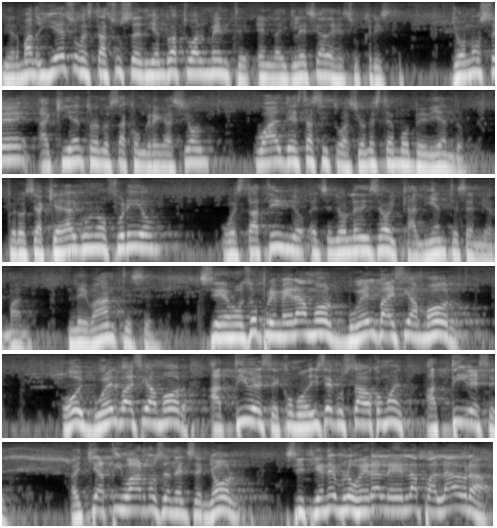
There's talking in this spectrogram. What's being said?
mi hermano. Y eso está sucediendo actualmente en la iglesia de Jesucristo. Yo no sé aquí dentro de nuestra congregación cuál de estas situaciones estemos viviendo, pero si aquí hay alguno frío o está tibio, el Señor le dice hoy, caliéntese mi hermano, levántese. Si dejó su primer amor, vuelva a ese amor. Hoy vuelva ese amor, actívese, como dice Gustavo, ¿cómo es? Actívese. Hay que activarnos en el Señor. Si tiene flojera leer la palabra,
